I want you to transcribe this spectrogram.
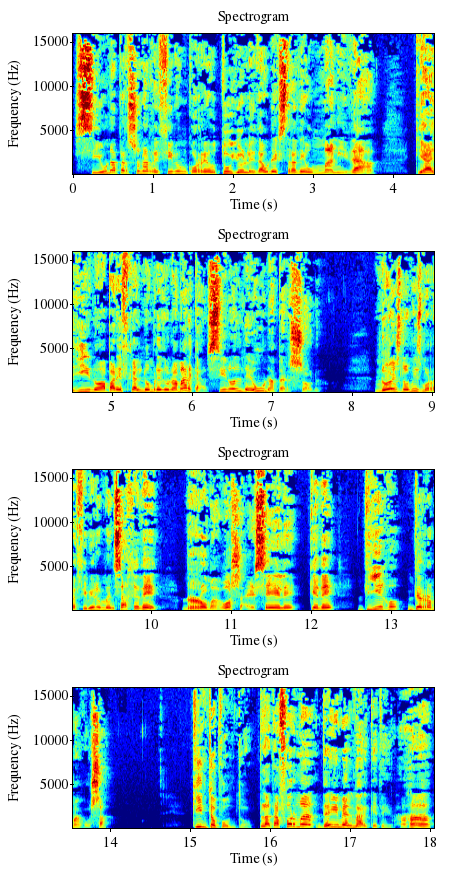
Si una persona recibe un correo tuyo, le da un extra de humanidad que allí no aparezca el nombre de una marca, sino el de una persona. No es lo mismo recibir un mensaje de Romagosa SL que de Diego de Romagosa. Quinto punto, plataforma de email marketing. Ajá,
